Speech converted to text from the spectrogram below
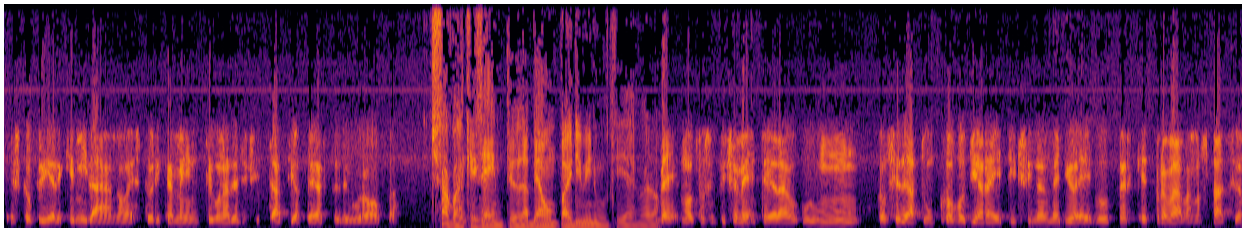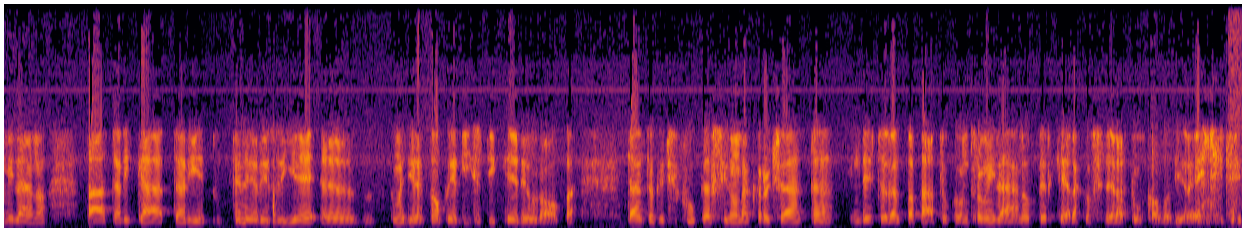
è scoprire che Milano è storicamente una delle città più aperte d'Europa ci fa qualche esempio? Abbiamo un paio di minuti. Eh, Beh, molto semplicemente era un, considerato un covo di eretici nel Medioevo perché trovavano spazio a Milano patari, catari e tutte le eresie eh, come dire, d'Europa. Tanto che ci fu persino una crociata indetta dal papato contro Milano perché era considerato un covo di eretici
